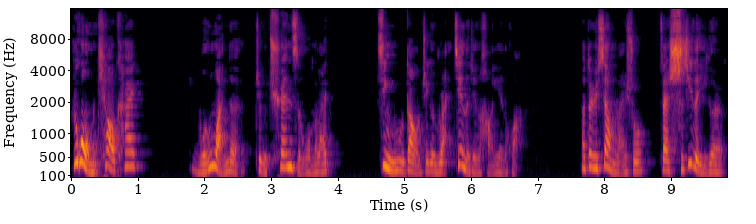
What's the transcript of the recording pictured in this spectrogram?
如果我们跳开。文玩的这个圈子，我们来进入到这个软件的这个行业的话，那对于项目来说，在实际的一个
